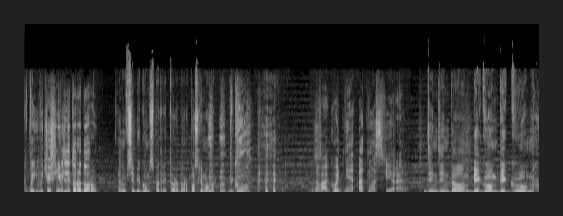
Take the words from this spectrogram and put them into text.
вы, вы что, еще не видели Торадору? А ну все бегом смотреть Торадора после моба. Бегом. Новогодняя атмосфера. Динь-динь-дон, бегом-бегом.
